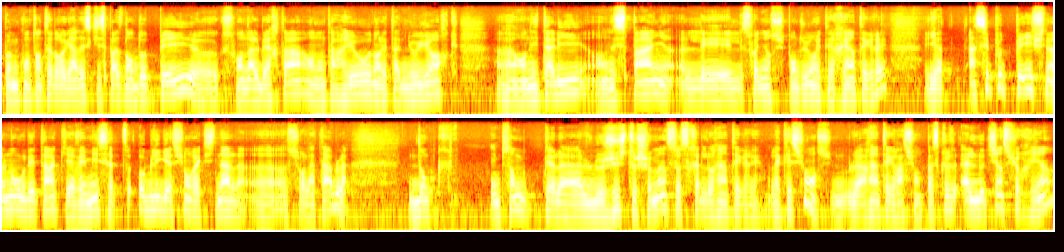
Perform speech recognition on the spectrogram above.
peux me contenter de regarder ce qui se passe dans d'autres pays, euh, que ce soit en Alberta, en Ontario, dans l'État de New York, euh, en Italie, en Espagne. Les, les soignants suspendus ont été réintégrés. Et il y a assez peu de pays finalement ou d'États qui avaient mis cette obligation vaccinale euh, sur la table. Donc, il me semble que la- le juste chemin, ce serait de le réintégrer. La question, la réintégration, parce qu'elle ne tient sur rien.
